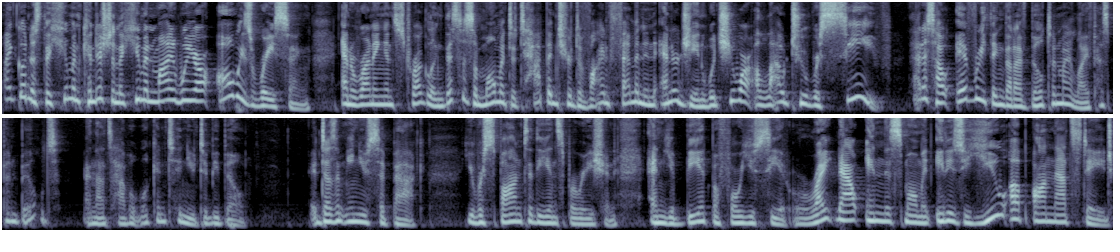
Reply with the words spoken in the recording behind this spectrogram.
My goodness, the human condition, the human mind, we are always racing and running and struggling. This is a moment to tap into your divine feminine energy in which you are allowed to receive. That is how everything that I've built in my life has been built, and that's how it will continue to be built. It doesn't mean you sit back. You respond to the inspiration and you be it before you see it. Right now, in this moment, it is you up on that stage.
